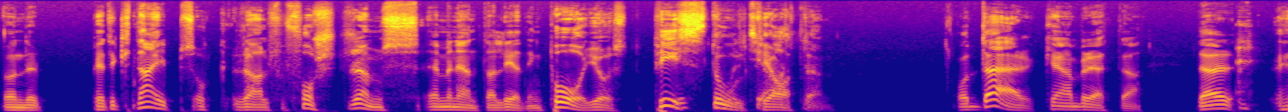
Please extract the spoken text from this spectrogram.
under Peter Kneips och Ralf Forsströms eminenta ledning på just Pistolteatern. Och där kan jag berätta, där eh,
